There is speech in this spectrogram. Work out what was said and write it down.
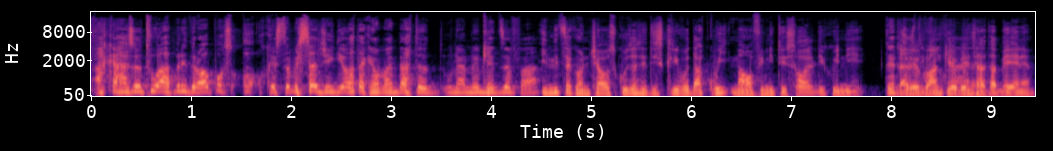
a caso tu apri Dropbox, oh, questo messaggio idiota che ho mandato un anno e mezzo fa. Inizia con ciao, scusa se ti scrivo da qui, ma ho finito i soldi, quindi l'avevo anche pensata bene.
